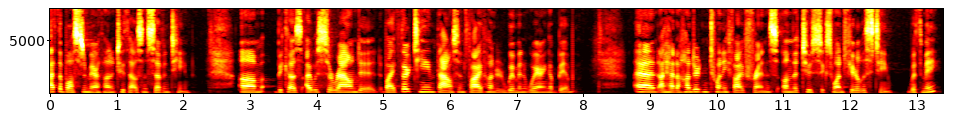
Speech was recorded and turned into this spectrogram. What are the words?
at the Boston Marathon in 2017. Um, because I was surrounded by 13,500 women wearing a bib. And I had 125 friends on the 261 Fearless team with me.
